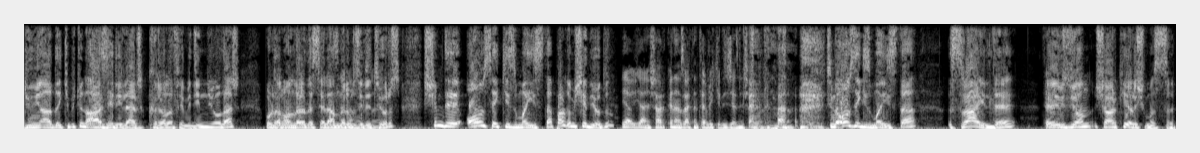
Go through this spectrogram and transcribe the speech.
dünyadaki bütün Azeriler Kral FM'i dinliyorlar. Buradan Doğru. onlara da selamlarımızı Selam, iletiyoruz. Evet. Şimdi 18 Mayıs'ta pardon bir şey diyordun. Ya yani şarkıyla zaten tebrik edeceğiz inşallah. Şimdi 18 Mayıs'ta İsrail'de televizyon şarkı yarışması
